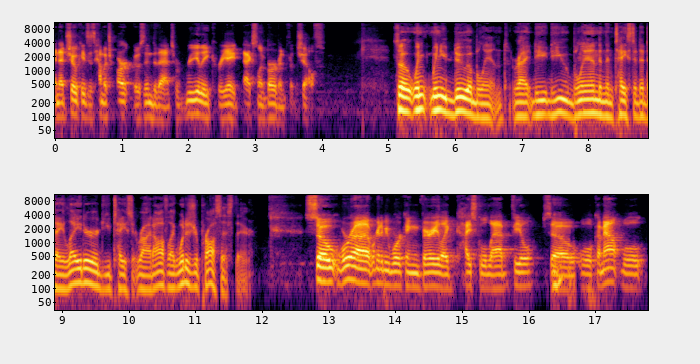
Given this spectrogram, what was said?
And that showcases how much art goes into that to really create excellent bourbon for the shelf. So when when you do a blend, right? Do you do you blend and then taste it a day later, or do you taste it right off? Like, what is your process there? So we're uh, we're going to be working very like high school lab feel. So mm-hmm. we'll come out, we'll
